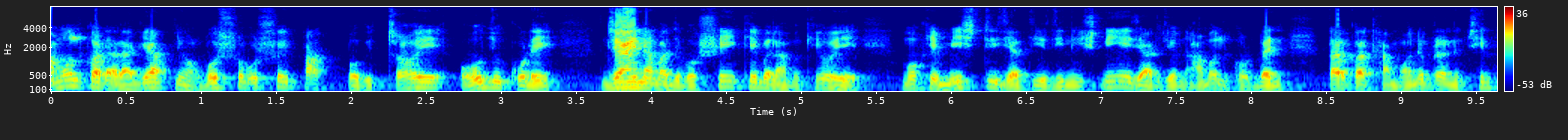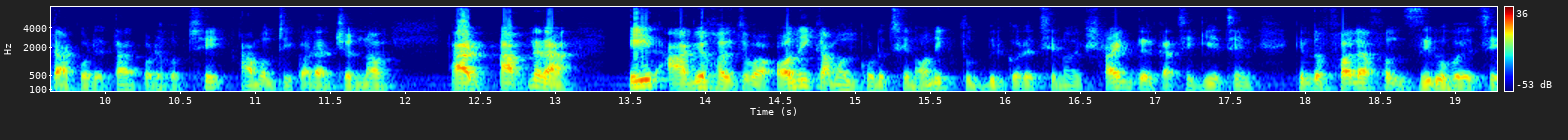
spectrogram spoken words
আমল করার আগে আপনি অবশ্য অবশ্যই পাক পবিত্র হয়ে অজু করে যায় নামাজে বসেই কেবলামুখী হয়ে মুখে মিষ্টি জাতীয় জিনিস নিয়ে যার জন্য আমল করবেন, তার কথা মনে প্রাণে চিন্তা করে তারপরে হচ্ছে আমলটি করার জন্য। আর আপনারা এর আগে হয়তোবা অনেক আমল করেছেন, অনেক তুকবির করেছেন, অনেক শায়কদের কাছে গিয়েছেন, কিন্তু ফলাফল জিরো হয়েছে।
